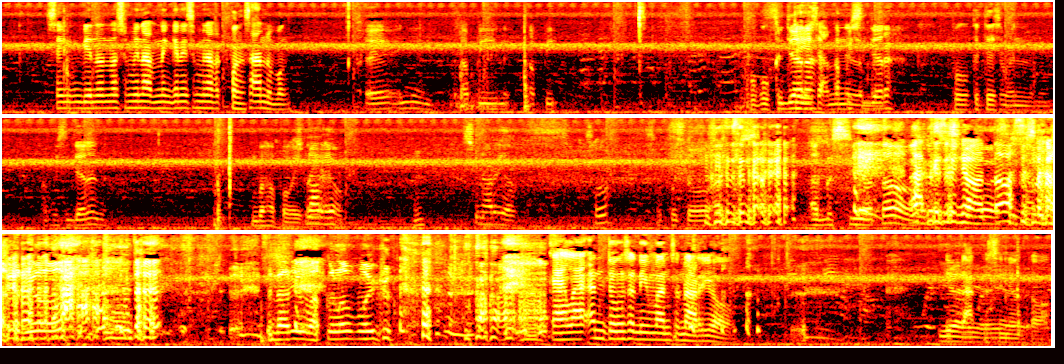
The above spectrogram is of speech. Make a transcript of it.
Sing biyen ana seminar ning kene seminar kebangsaan lho bang. Eh ini api api. Buku gede sejarah api lho, Bang. sejarah. Buku gede sakmene lho, Bang. api sejarah tuh mbah apa iku Sunario. Hmm? Sunario. So, tuh Agus. Suyoto Agus Sunyoto. Senario senario aku lopo iku. Kelean cung seniman Sunario iya iya, Agus iya. Sunyoto.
